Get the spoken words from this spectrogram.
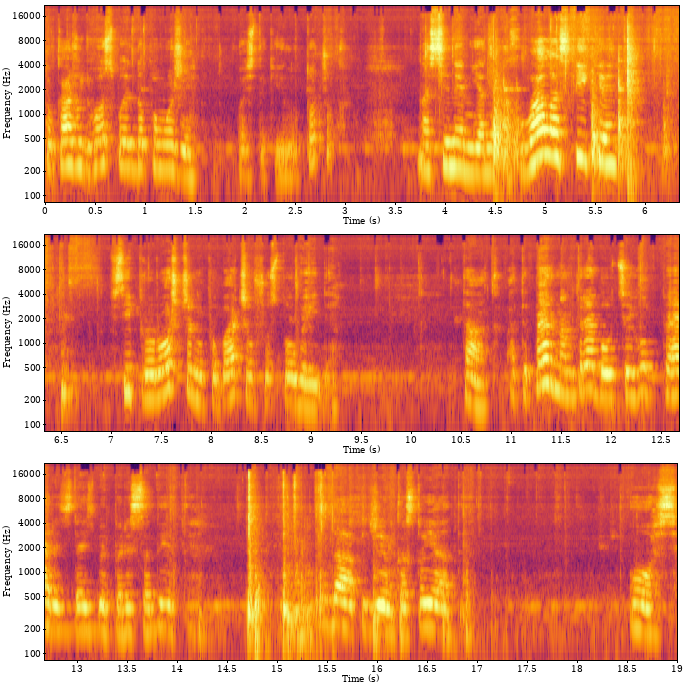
То кажуть, Господи, допоможи. Ось такий лоточок. Насінин я не рахувала скільки. Всі пророщені, побачимо, що з того вийде. Так, а тепер нам треба оцей його перець десь би пересадити. Куди підживка стояти? Ось.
